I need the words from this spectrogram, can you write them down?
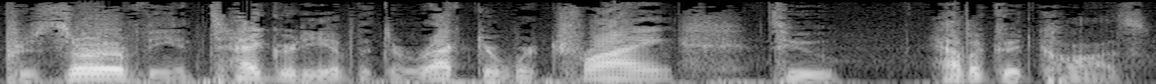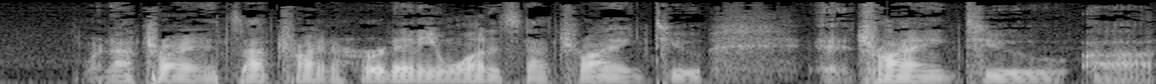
preserve the integrity of the director. We're trying to have a good cause. We're not trying, it's not trying to hurt anyone. It's not trying to, uh, trying to, uh,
